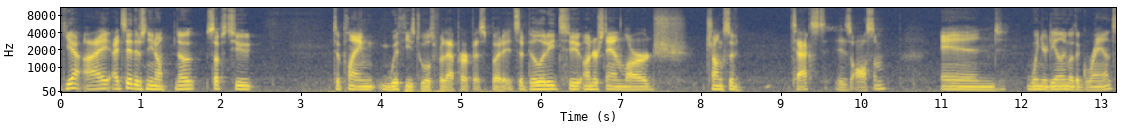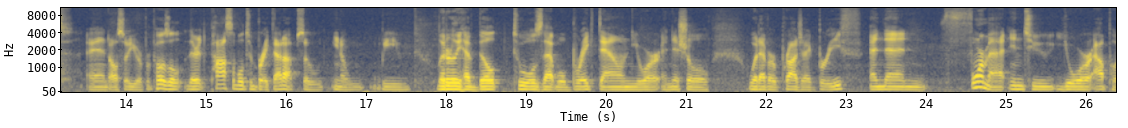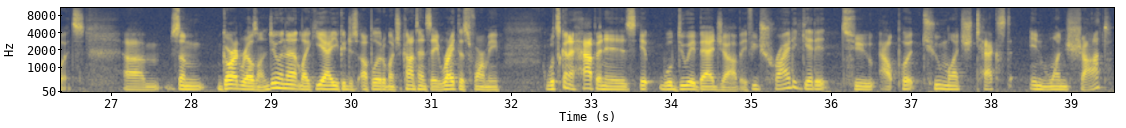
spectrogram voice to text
Yeah, I, I'd say there's you know no substitute to playing with these tools for that purpose, but its ability to understand large chunks of text is awesome. And when you're dealing with a grant and also your proposal, it's possible to break that up. So, you know, we literally have built tools that will break down your initial whatever project brief and then format into your outputs. Um, some guardrails on doing that, like, yeah, you could just upload a bunch of content, say, write this for me. What's going to happen is it will do a bad job. If you try to get it to output too much text in one shot,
